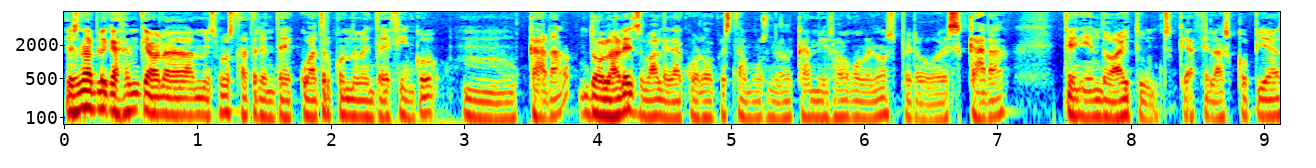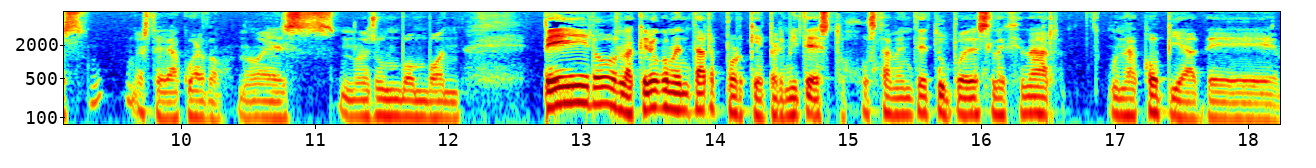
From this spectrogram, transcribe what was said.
Es una aplicación que ahora mismo está a 34,95 mmm, cara. Dólares, vale, de acuerdo que estamos en el cambio, es algo menos, pero es cara teniendo iTunes, que hace las copias, estoy de acuerdo, no es, no es un bombón. Pero os la quiero comentar porque permite esto. Justamente tú puedes seleccionar una copia de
